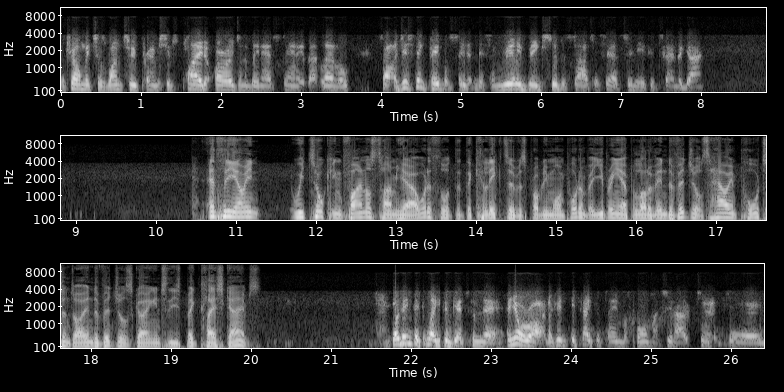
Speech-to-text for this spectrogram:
Latrell Mitchell's won two premierships, played Origin and been outstanding at that level. So I just think people see that there's some really big superstars for South Sydney who could turn the game. Anthony, I mean, we're talking finals time here. I would have thought that the collective is probably more important, but you bring up a lot of individuals. How important are individuals going into these big clash games? Well, I think the collective gets them there, and you're right. Look, it, it takes a team performance, you know, to, to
